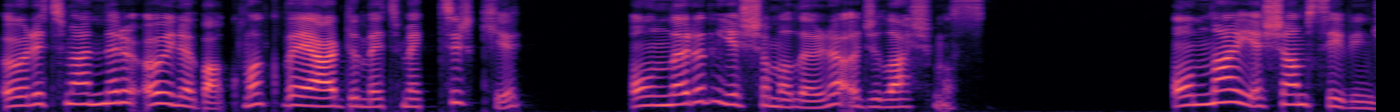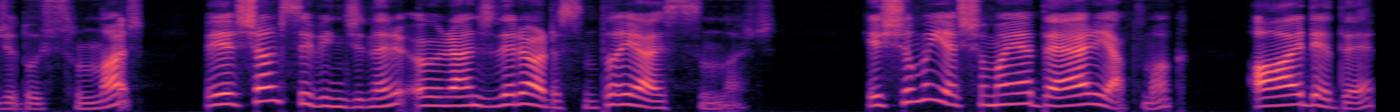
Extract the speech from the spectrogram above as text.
öğretmenlere öyle bakmak ve yardım etmektir ki, onların yaşamaları acılaşmasın. Onlar yaşam sevinci duysunlar ve yaşam sevincileri öğrencileri arasında yaysınlar. Yaşamı yaşamaya değer yapmak, ailede,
